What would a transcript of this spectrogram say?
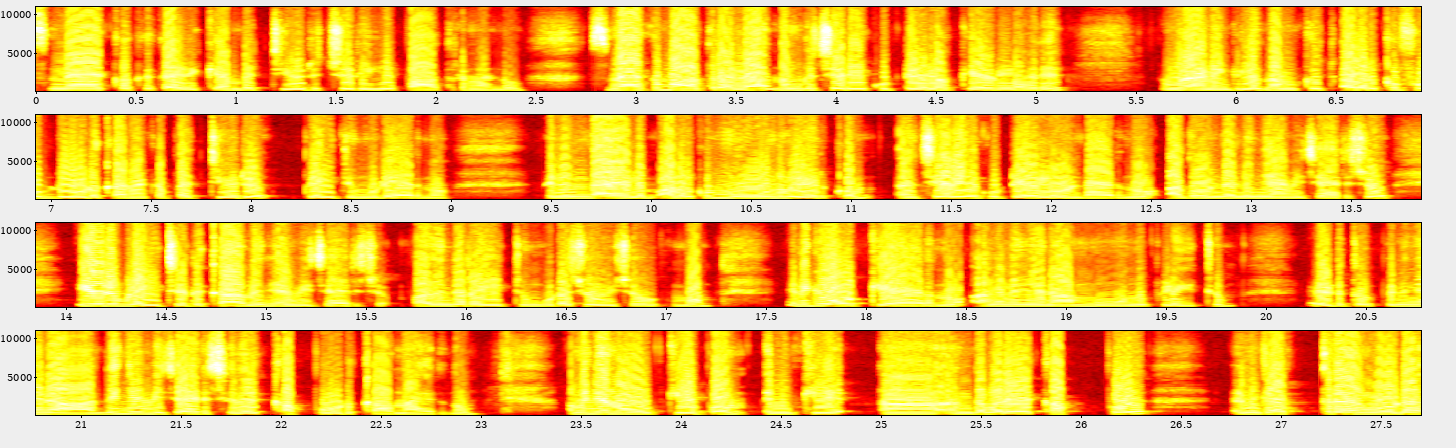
സ്നാക്ക് ഒക്കെ കഴിക്കാൻ പറ്റിയ ഒരു ചെറിയ പാത്രം കണ്ടു. സ്നാക്ക് മാത്രമല്ല നമുക്ക് ചെറിയ കുട്ടികളൊക്കെ ഉള്ളവര് ആണെങ്കിൽ നമുക്ക് അവർക്ക് ഫുഡ് കൊടുക്കാനൊക്കെ പറ്റിയ ഒരു പ്ലേറ്റും കൂടിയായിരുന്നു. പിന്നെ എന്തായാലും അവർക്ക് മൂന്ന് പേർക്കും ചെറിയ കുട്ടികളും ഉണ്ടായിരുന്നു. അതുകൊണ്ട് തന്നെ ഞാൻ വിചാരിച്ചു ഈ ഒരു പ്ലേറ്റ് എടുക്കാമെന്ന് ഞാൻ വിചാരിച്ചു. അതിന്റെ റേറ്റും കൂടെ ചോദിച്ചു നോക്കുമ്പോൾ എനിക്ക് ഓക്കെ ആയിരുന്നു. അങ്ങനെ ഞാൻ ആ മൂന്ന് പ്ലേറ്റും എടുത്തു. പിന്നെ ഞാൻ ആദ്യം ഞാൻ വിചാരിച്ചത് കപ്പ് കൊടുക്കാമെന്നായിരുന്നു അപ്പൊ ഞാൻ നോക്കിയപ്പം എനിക്ക് എന്താ പറയാ കപ്പ് എനിക്ക് അത്ര അങ്ങോട്ട്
